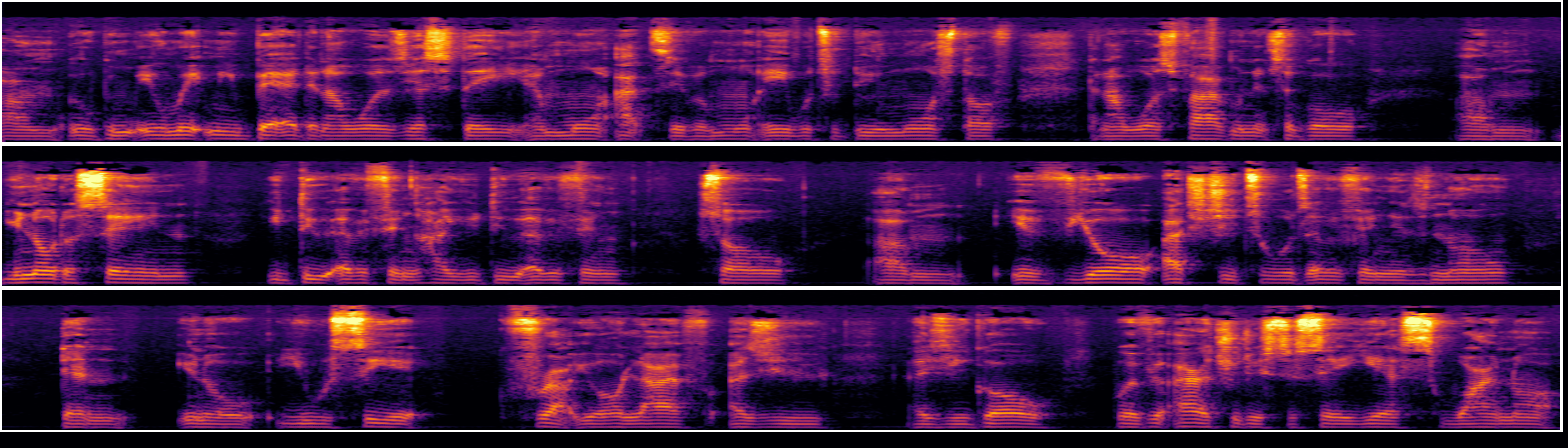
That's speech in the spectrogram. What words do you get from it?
Um, it'll be it'll make me better than I was yesterday and more active and more able to do more stuff than I was five minutes ago. Um, you know the saying, you do everything how you do everything. So um, if your attitude towards everything is no, then you know you will see it throughout your life as you as you go. But if your attitude is to say yes, why not,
